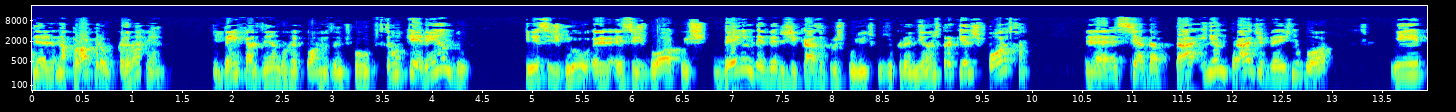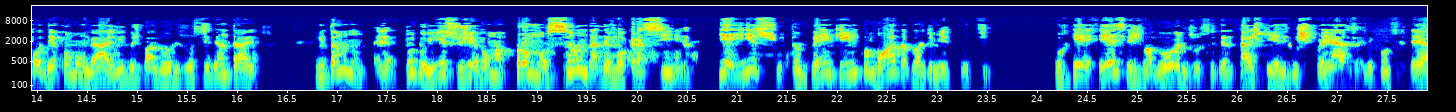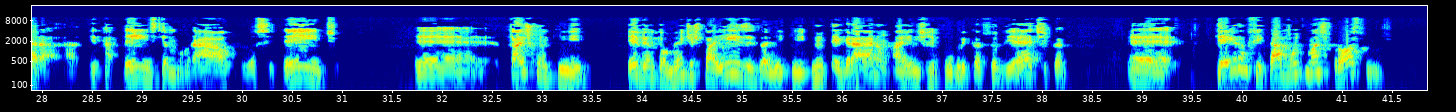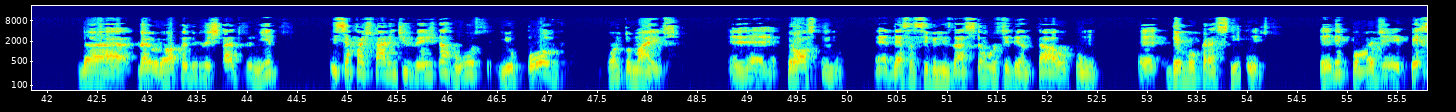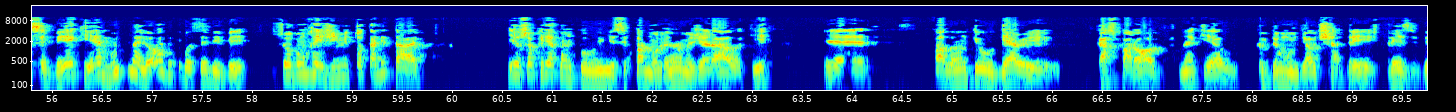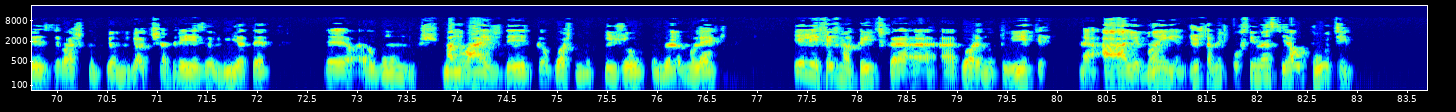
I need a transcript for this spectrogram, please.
É, na própria Ucrânia, que vem fazendo reformas anticorrupção, querendo que esses, é, esses blocos deem deveres de casa para os políticos ucranianos para que eles possam é, se adaptar e entrar de vez no bloco e poder comungar ali dos valores ocidentais. Então, é, tudo isso gerou uma promoção da democracia. E é isso também que incomoda Vladimir Putin. Porque esses valores ocidentais que ele despreza, ele considera a decadência moral do Ocidente, é, faz com que, eventualmente, os países ali que integraram a ex-república soviética é, queiram ficar muito mais próximos da, da Europa e dos Estados Unidos e se afastarem de vez da Rússia. E o povo, quanto mais é, próximo é, dessa civilização ocidental com é, democracias, ele pode perceber que é muito melhor do que você viver sob um regime totalitário. E eu só queria concluir esse panorama geral aqui, é, falando que o Gary Kasparov, né, que é o campeão mundial de xadrez, 13 vezes, eu acho, campeão mundial de xadrez, eu li até é, alguns manuais dele, que eu gosto muito do jogo, quando era moleque. Ele fez uma crítica agora no Twitter né, à Alemanha, justamente por financiar o Putin,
